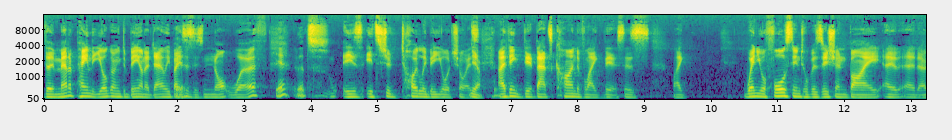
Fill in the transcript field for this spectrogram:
the amount of pain that you're going to be on a daily basis is not worth Yeah, that's is it should totally be your choice. Yeah. I think that that's kind of like this is like when you're forced into a position by a, a, a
